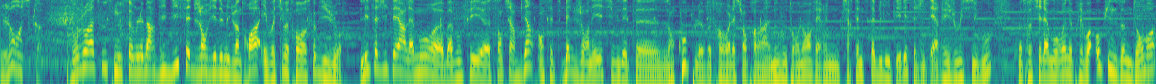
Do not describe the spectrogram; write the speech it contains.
L'horoscope. Bonjour à tous, nous sommes le mardi 17 janvier 2023 et voici votre horoscope du jour. Les Sagittaires, l'amour euh, bah, vous fait euh, sentir bien en cette belle journée. Si vous êtes euh, en couple, votre relation prendra un nouveau tournant vers une certaine stabilité. Les Sagittaires, réjouissez-vous. Votre ciel amoureux ne prévoit aucune zone d'ombre.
